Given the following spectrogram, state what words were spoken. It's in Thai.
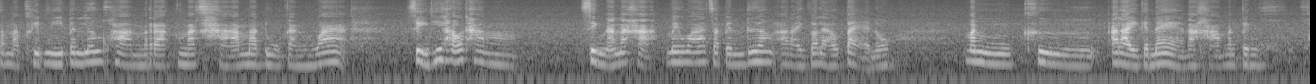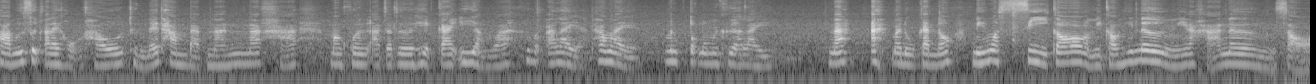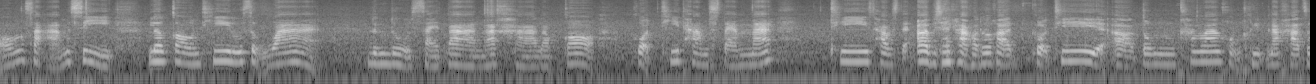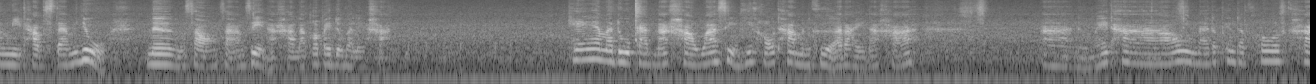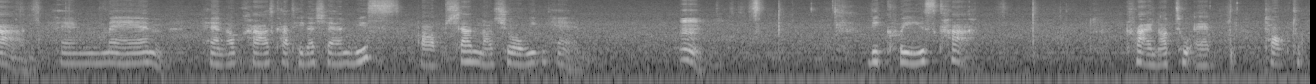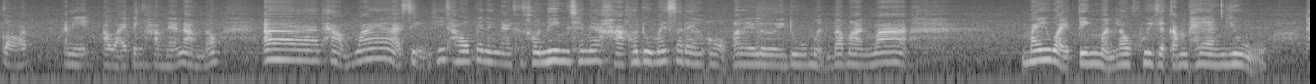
สำหรับคลิปนี้เป็นเรื่องความรักนะคะ มาดูกันว่าสิ่งที่เขาทำสิ่งนั้นนะคะ ไม่ว่าจะเป็นเรื่องอะไรก็แล้วแต่เนาะมันคืออะไรกันแน่นะคะ มันเป็นความรู้สึกอะไรของเขาถึงได้ทำแบบนั้นนะคะ บางคนอาจจะเจอเหตุการณ์อีอย่างวะคือแบบอะไรอะทำอะไร มันตกลงมันคืออะไรนะอะมาดูกันเนาะมีทั้งหมด4กองมีกองที่1นี่นะคะ 1 2 3 4 เลือกกองที่รู้สึกว่า ดึงดูดสายตานะคะ แล้วก็กดที่ time stamp นะ ที่ time stamp เออไม่ใช่ค่ะ ขอโทษค่ะ กดที่ตรงข้างล่างของคลิปนะคะ จะมี time stamp อยู่ 1 2 3 4 นะคะ แล้วก็ไปดูกันเลยค่ะโอเคมาดูกันนะคะว่าสิ่งที่เขาทำมันคืออะไรนะคะอ่าหนึ่งไม้เท้า Knight of Pentacles ค่ะ Hangman Hand of Cards ค่ะ Take a chance with option not showing hand อืม Decrease ค่ะ Try not to act Talk to God อันนี้เอาไว้เป็นคำแนะนำเนาะถามว่าสิ่งที่เขาเป็นยังไงคือเขานิ่งใช่ไหมคะเขาดูไม่แสดงออกอะไรเลย ดูเหมือนประมาณว่า ไม่ไหวติงเหมือนเราคุยกับกำแพงอยู่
